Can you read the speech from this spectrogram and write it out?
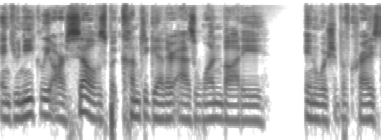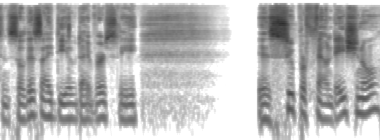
and uniquely ourselves, but come together as one body in worship of Christ. And so, this idea of diversity is super foundational.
